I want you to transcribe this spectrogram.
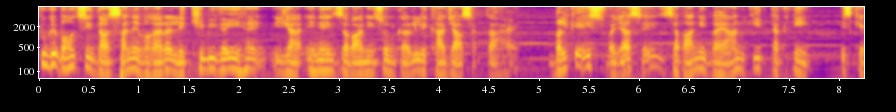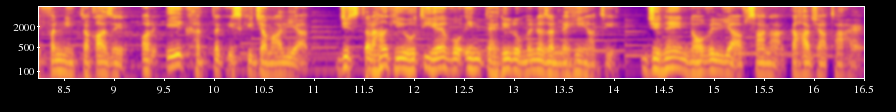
क्योंकि बहुत सी दास्तानें वगैरह लिखी भी गई हैं या इन्हें जबानी सुनकर लिखा जा सकता है, बल्कि इस वजह से जबानी बयान की तकनीक इसके फनी तकाजे और एक हद तक इसकी जमालियात। जिस तरह की होती है, वो इन तहरीरों में नज़र नहीं आती, जिन्हें नॉवल या अफसाना कहा जाता है।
